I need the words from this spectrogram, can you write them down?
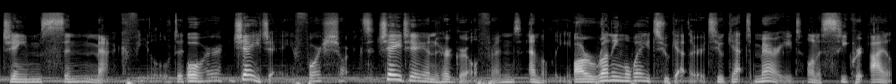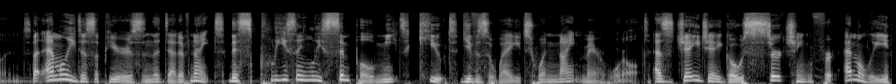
Jameson Macfield, or JJ for short. JJ and her girlfriend, Emily, are running away together to get married on a secret island, but Emily disappears in the dead of night. This pleasingly simple meet cute gives way to a nightmare world, as JJ goes searching for Emily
